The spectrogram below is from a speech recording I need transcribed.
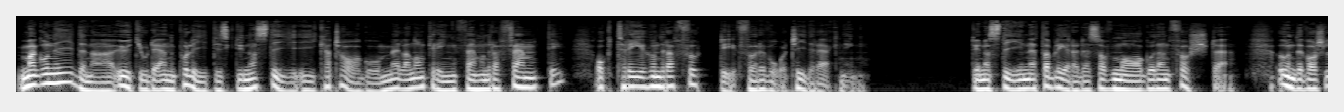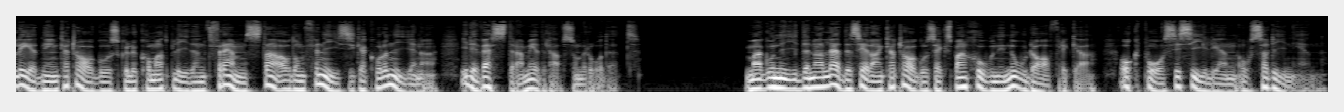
Magoniderna utgjorde en politisk dynasti i Kartago mellan omkring 550 och 340 före vår tideräkning. Dynastin etablerades av Mago den förste, under vars ledning Kartago skulle komma att bli den främsta av de feniciska kolonierna i det västra medelhavsområdet. Magoniderna ledde sedan Kartagos expansion i Nordafrika och på Sicilien och Sardinien.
